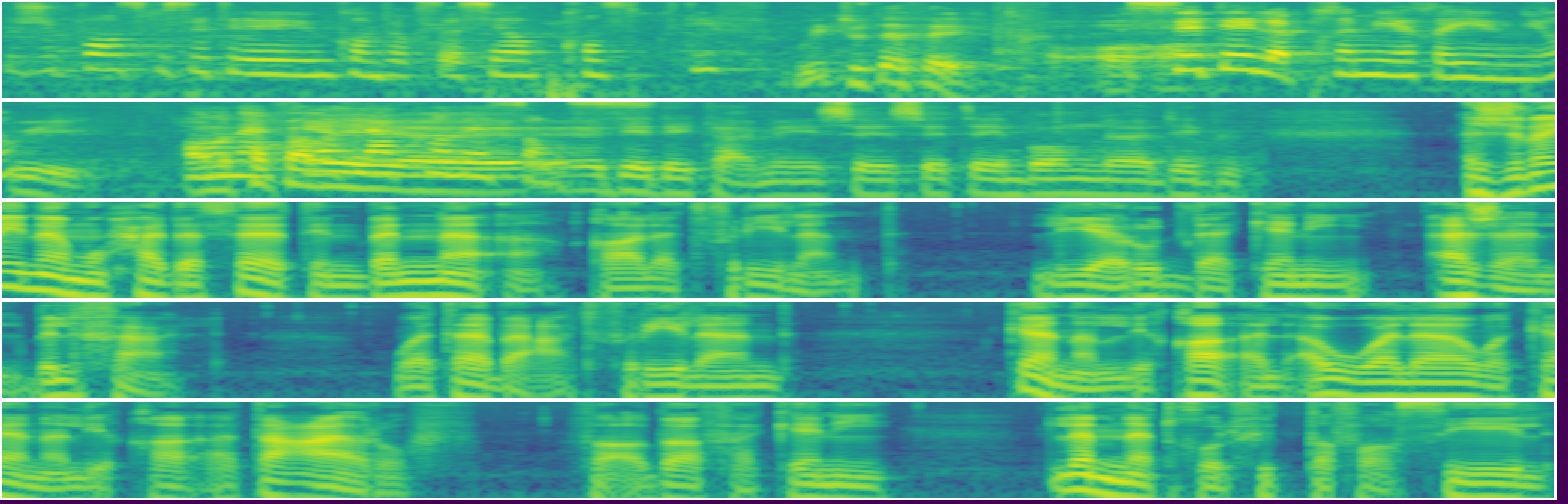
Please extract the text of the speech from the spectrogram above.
Je pense que c'était une conversation constructive. Oui, tout à fait. C'était la première réunion. Oui. On, On a, a fait la connaissance. des détails, mais c'était un bon début. أجرينا محادثات بناءة قالت فريلاند ليرد كيني أجل بالفعل وتابعت فريلاند كان اللقاء الأول وكان لقاء تعارف فأضاف كيني لم ندخل في التفاصيل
